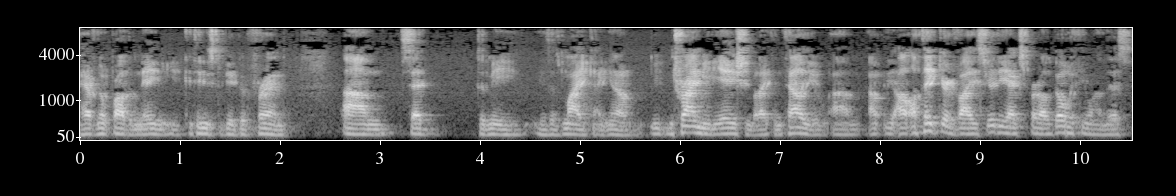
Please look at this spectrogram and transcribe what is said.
have no problem naming. He continues to be a good friend. Um, said to me, he says, "Mike, I, you know, you can try mediation, but I can tell you, um, I'll, I'll take your advice. You're the expert. I'll go with you on this,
